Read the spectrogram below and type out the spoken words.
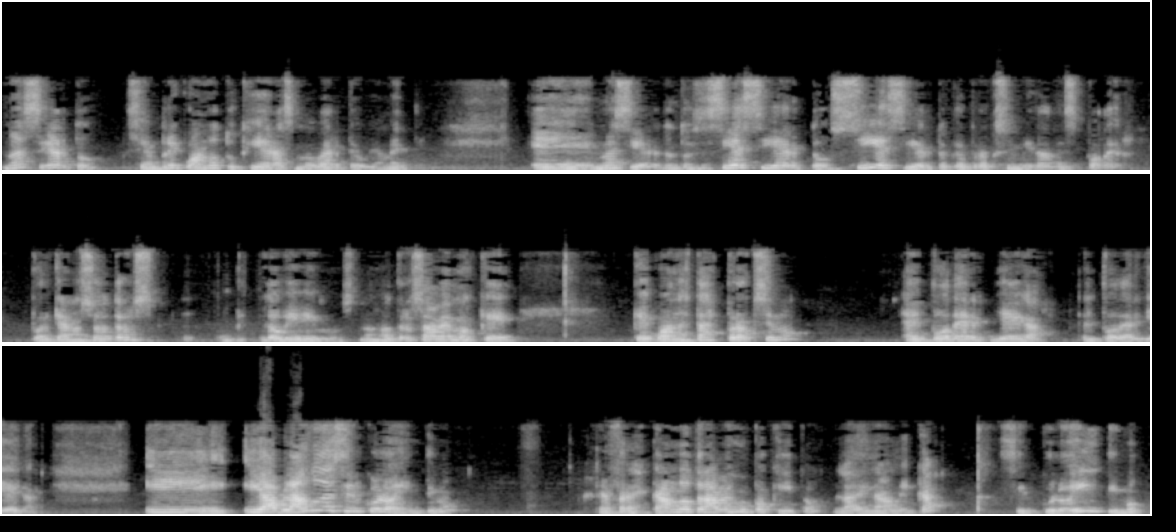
No es cierto, siempre y cuando tú quieras moverte, obviamente. Eh, no es cierto. Entonces, sí es cierto, sí es cierto que proximidad es poder, porque a nosotros lo vivimos. Nosotros sabemos que, que cuando estás próximo, el poder llega, el poder llega. Y, y hablando de círculo íntimo, refrescando otra vez un poquito la dinámica, círculo íntimo,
